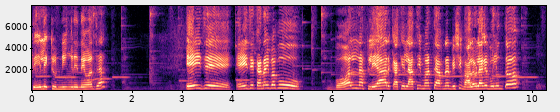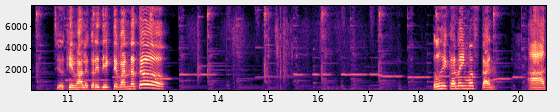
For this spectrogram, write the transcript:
তেল একটু নিংড়ে নেওয়া যাক। এই যে এই যে কানাই বাবু বল না প্লেয়ার, কাকে লাথি মারতে আপনার বেশি ভালো লাগে বলুন তো? চোখে ভালো করে দেখতে পান না তো? ও হে কানাই মস্তান আজ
